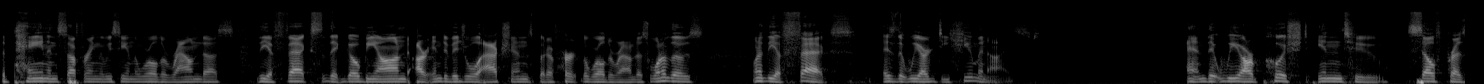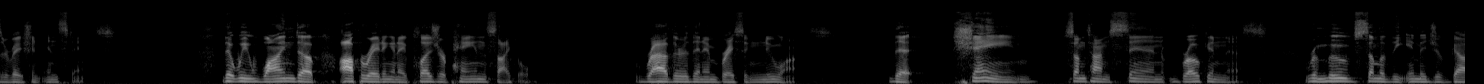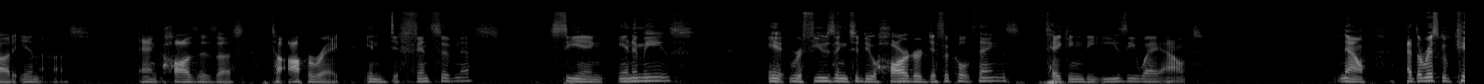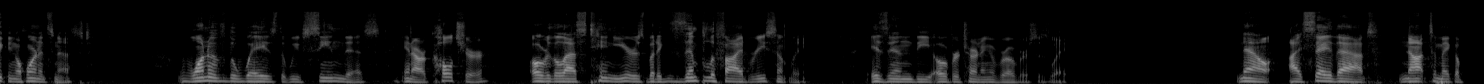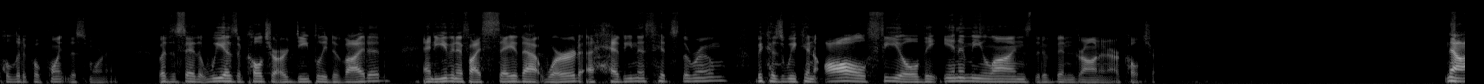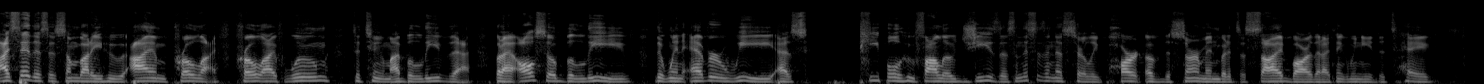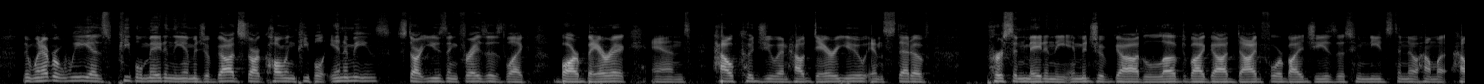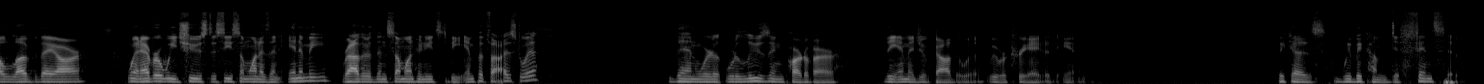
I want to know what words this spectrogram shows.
the pain and suffering that we see in the world around us, the effects that go beyond our individual actions but have hurt the world around us. One of those, one of the effects is that we are dehumanized and that we are pushed into self preservation instincts. That we wind up operating in a pleasure pain cycle rather than embracing nuance. That shame, sometimes sin, brokenness, removes some of the image of God in us and causes us to operate in defensiveness, seeing enemies, refusing to do hard or difficult things, taking the easy way out now, at the risk of kicking a hornet's nest, one of the ways that we've seen this in our culture over the last 10 years, but exemplified recently, is in the overturning of Roe versus Wade. Now, I say that not to make a political point this morning, but to say that we as a culture are deeply divided. And even if I say that word, a heaviness hits the room because we can all feel the enemy lines that have been drawn in our culture. Now, I say this as somebody who I am pro life, pro life, womb to tomb. I believe that. But I also believe that whenever we, as people who follow Jesus, and this isn't necessarily part of the sermon, but it's a sidebar that I think we need to take, that whenever we, as people made in the image of God, start calling people enemies, start using phrases like barbaric and how could you and how dare you instead of person made in the image of God, loved by God, died for by Jesus, who needs to know how, how loved they are. Whenever we choose to see someone as an enemy rather than someone who needs to be empathized with, then we're, we're losing part of our the image of God that we were created in. Because we become defensive.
